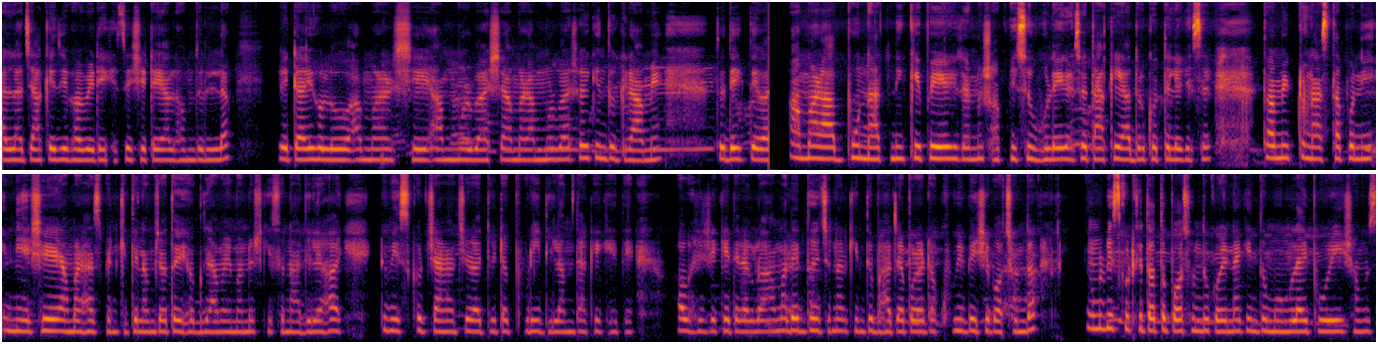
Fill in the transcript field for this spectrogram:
আল্লাহ যাকে যেভাবে রেখেছে সেটাই আলহামদুলিল্লাহ। এটাই হলো আমার সেই আম্মুর বাসা। আমার আম্মুর বাসায় কিন্তু গ্রামে। তো দেখতে আমার আব্বু নাতনিকে পেয়ে যেন সব কিছু ভুলে গেছে, তাকে আদর করতে লেগেছে। তো আমি একটু নাস্তা পানি নিয়ে এসে আমার হাজব্যান্ডকে দিলাম, যতই হোক জামাই মানুষ কিছু না দিলে হয়। একটু বিস্কুট, চানাচুরা দুইটা পুরি দিলাম তাকে খেতে। অবশেষে খেতে লাগল। আমাদের দুইজনের কিন্তু ভাজা পোড়াটা খুবই বেশি পছন্দ। আমি বিস্কুট খেতে অত পছন্দ করি না, কিন্তু মোংলাই, পুরি, সমস্ত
